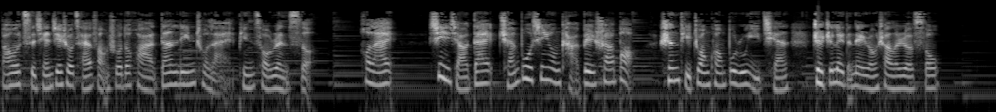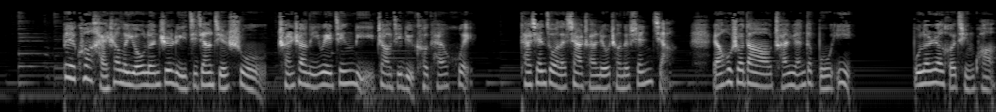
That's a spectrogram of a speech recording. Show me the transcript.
把我此前接受采访说的话单拎出来拼凑润色。后来，信小呆全部信用卡被刷爆，身体状况不如以前，这之类的内容上了热搜。被困海上的游轮之旅即将结束，船上的一位经理召集旅客开会，他先做了下船流程的宣讲，然后说到船员的不易。不论任何情况，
